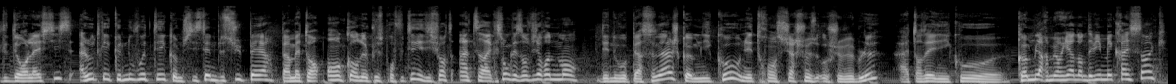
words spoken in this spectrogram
Dead or Alive 6 ajoute quelques nouveautés comme le système de super, permettant encore de plus profiter des différentes interactions avec les environnements. Des nouveaux personnages comme Nico, une étrange chercheuse aux cheveux bleus. Attendez Nico, euh, comme l'armurière dans Devil May Cry 5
